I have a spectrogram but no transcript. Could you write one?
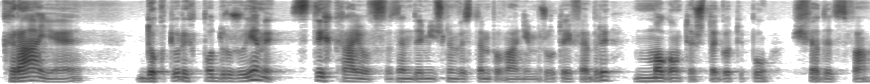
kraje, do których podróżujemy z tych krajów z endemicznym występowaniem żółtej febry, mogą też tego typu świadectwa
